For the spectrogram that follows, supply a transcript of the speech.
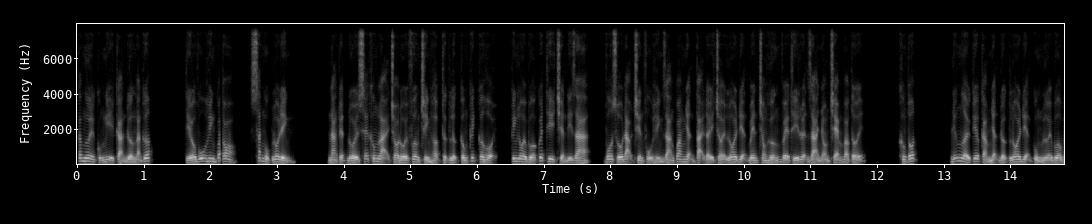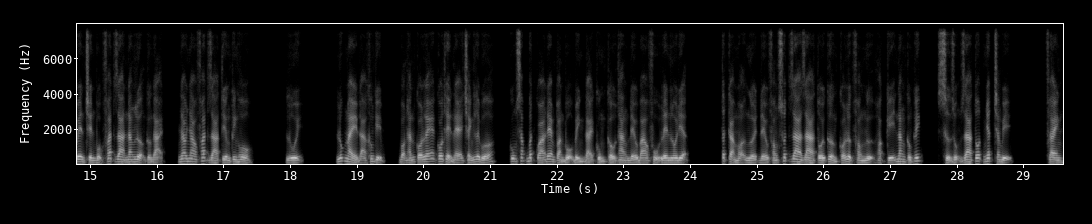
các ngươi cũng nghĩ cản đường ăn cướp. Tiếu vũ hinh quát to, sát ngục lôi đỉnh nàng tuyệt đối sẽ không lại cho đối phương trình hợp thực lực công kích cơ hội, kinh lôi búa quyết thi triển đi ra, vô số đạo chiến phủ hình dáng quang nhận tại đầy trời lôi điện bên trong hướng về thí luyện giả nhóm chém vào tới. Không tốt. Những người kia cảm nhận được lôi điện cùng lưỡi búa bên trên bộ phát ra năng lượng cường đại, nhao nhao phát ra tiếng kinh hô. Lui lúc này đã không kịp, bọn hắn có lẽ có thể né tránh lưỡi búa, cũng sắp bất quá đem toàn bộ bình đài cùng cầu thang đều bao phủ lên lôi điện. Tất cả mọi người đều phóng xuất ra ra tối cường có lực phòng ngự hoặc kỹ năng công kích, sử dụng ra tốt nhất trang bị. Phanh.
